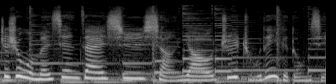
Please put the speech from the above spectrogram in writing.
这是我们现在去想要追逐的一个东西。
